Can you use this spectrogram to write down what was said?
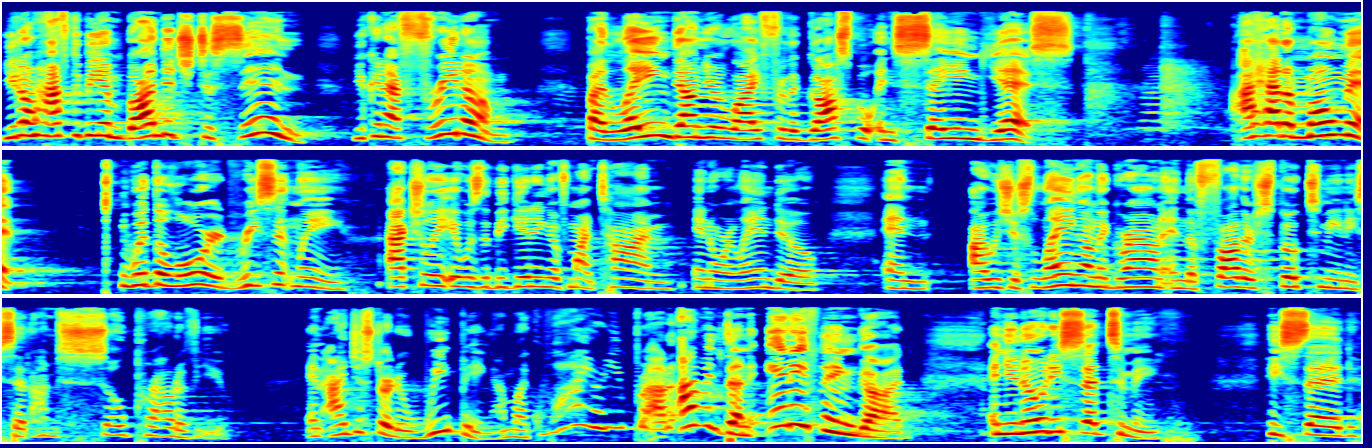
You don't have to be in bondage to sin. You can have freedom by laying down your life for the gospel and saying yes. I had a moment with the Lord recently. Actually, it was the beginning of my time in Orlando. And I was just laying on the ground, and the Father spoke to me and He said, I'm so proud of you. And I just started weeping. I'm like, Why are you proud? I haven't done anything, God. And you know what He said to me? He said,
